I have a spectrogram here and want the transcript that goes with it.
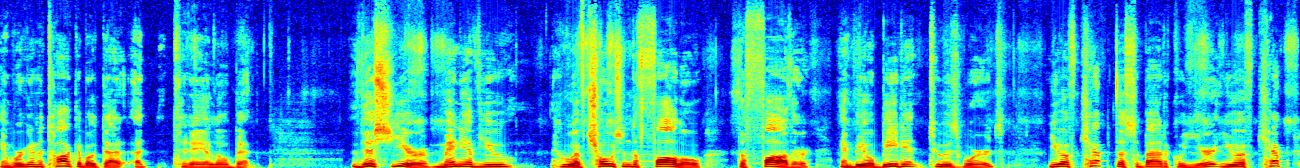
And we're going to talk about that uh, today a little bit. This year, many of you who have chosen to follow the Father and be obedient to his words, you have kept the sabbatical year. You have kept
